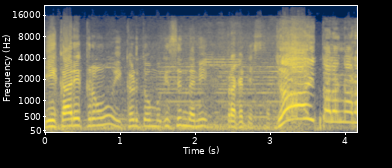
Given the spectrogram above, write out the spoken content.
ఈ కార్యక్రమం ఇక్కడితో ముగిసిందని ప్రకటిస్తాం జై తెలంగాణ!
